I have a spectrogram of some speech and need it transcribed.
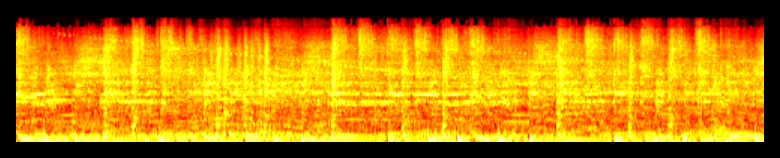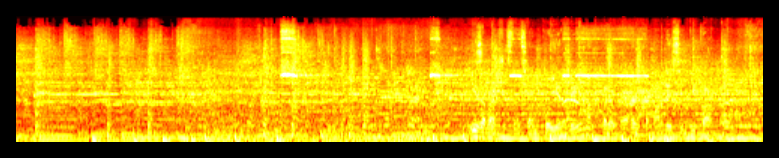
І завершився на цьому поєдинок перемогою команди Сіндікат.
